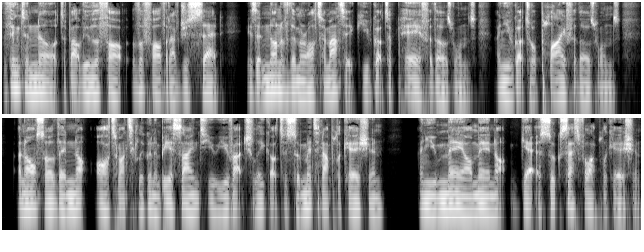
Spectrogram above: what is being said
The thing to note about the other, other four that I've just said is that none of them are automatic. You've got to pay for those ones and you've got to apply for those ones. And also, they're not automatically going to be assigned to you. You've actually got to submit an application and you may or may not get a successful application.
